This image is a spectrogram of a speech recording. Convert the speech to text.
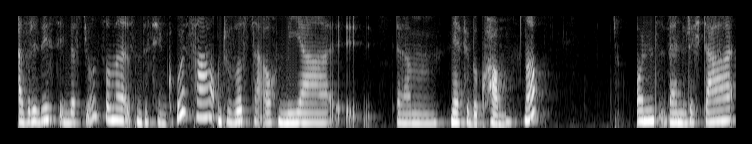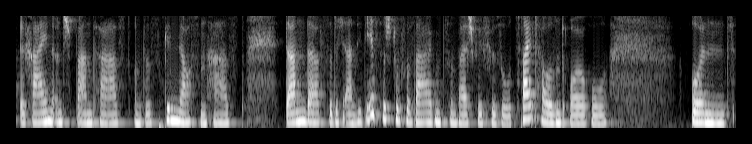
Also du siehst, die Investitionssumme ist ein bisschen größer und du wirst da auch mehr, ähm, mehr für bekommen. Ne? Und wenn du dich da rein entspannt hast und das genossen hast, dann darfst du dich an die nächste Stufe wagen, zum Beispiel für so 2000 Euro. Und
